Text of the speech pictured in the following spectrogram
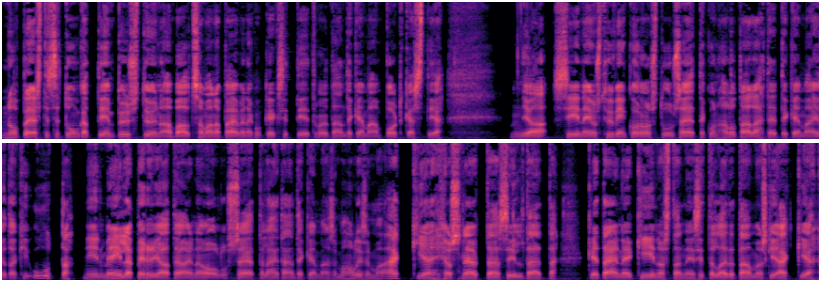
nopeasti se tunkattiin pystyyn about samana päivänä, kun keksittiin, että ruvetaan tekemään podcastia. Ja siinä just hyvin korostuu se, että kun halutaan lähteä tekemään jotakin uutta, niin meillä periaate aina on ollut se, että lähdetään tekemään se mahdollisimman äkkiä. Jos näyttää siltä, että ketään ei kiinnosta, niin sitten laitetaan myöskin äkkiä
